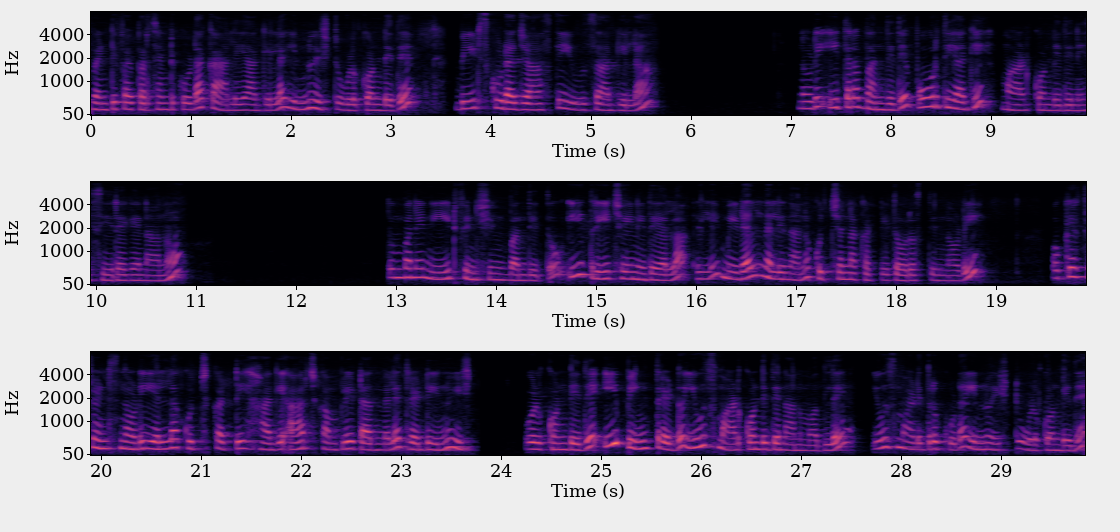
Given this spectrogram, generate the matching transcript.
ಟ್ವೆಂಟಿ ಫೈವ್ ಪರ್ಸೆಂಟ್ ಕೂಡ ಖಾಲಿ ಆಗಿಲ್ಲ, ಇನ್ನೂ ಇಷ್ಟು ಉಳ್ಕೊಂಡಿದೆ. ಬೀಡ್ಸ್ ಕೂಡ ಜಾಸ್ತಿ ಯೂಸ್ ಆಗಿಲ್ಲ. ನೋಡಿ, ಈ ಥರ ಬಂದಿದೆ. ಪೂರ್ತಿಯಾಗಿ ಮಾಡ್ಕೊಂಡಿದ್ದೀನಿ ಸೀರೆಗೆ ನಾನು. ತುಂಬಾ ನೀಟ್ ಫಿನಿಶಿಂಗ್ ಬಂದಿತ್ತು. ಈ ತ್ರೀ ಚೈನ್ ಇದೆಯಲ್ಲ ಇಲ್ಲಿ ಮಿಡಲ್ನಲ್ಲಿ ನಾನು ಕುಚ್ಚನ್ನು ಕಟ್ಟಿ ತೋರಿಸ್ತೀನಿ ನೋಡಿ. ಓಕೆ ಫ್ರೆಂಡ್ಸ್, ನೋಡಿ, ಎಲ್ಲ ಕುಚ್ಚು ಕಟ್ಟಿ ಹಾಗೆ ಆರ್ಚ್ ಕಂಪ್ಲೀಟ್ ಆದಮೇಲೆ ಥ್ರೆಡ್ ಇನ್ನೂ ಇಷ್ಟು ಉಳ್ಕೊಂಡಿದೆ. ಈ ಪಿಂಕ್ ಥ್ರೆಡ್ಡು ಯೂಸ್ ಮಾಡ್ಕೊಂಡಿದ್ದೆ ನಾನು ಮೊದಲೇ. ಯೂಸ್ ಮಾಡಿದರೂ ಕೂಡ ಇನ್ನೂ ಇಷ್ಟು ಉಳ್ಕೊಂಡಿದೆ.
